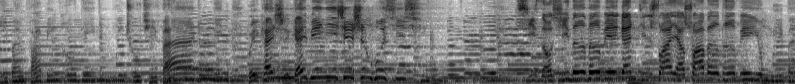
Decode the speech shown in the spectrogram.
一般发病后的初期反应，会开始改变一些生活习性。洗澡洗得特别干净，刷牙刷得特别用力，半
